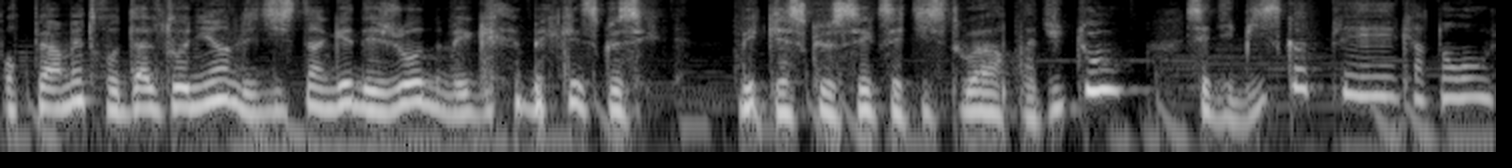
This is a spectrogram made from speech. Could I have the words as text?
Pour permettre aux daltoniens de les distinguer des jaunes. Mais, qu'est-ce que c'est? Mais qu'est-ce que c'est que cette histoire? Pas du tout. C'est des biscottes, les cartons rouges.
